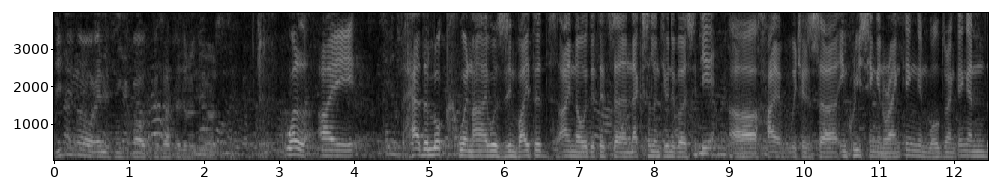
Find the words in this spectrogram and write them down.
Did you know anything about Kazan Federal University? Well, I had a look when I was invited. I know that it's an excellent university, uh, high, which is uh, increasing in ranking, in world ranking, and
